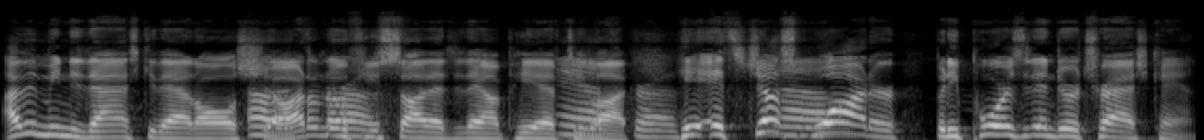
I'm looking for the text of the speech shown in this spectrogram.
I've been meaning to ask you that all oh, show. Oh, I don't know if you saw that today on PFT yeah, Live. He, it's just no. water, but he pours it into a trash can.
